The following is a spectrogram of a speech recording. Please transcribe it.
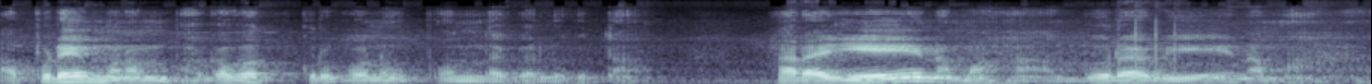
అప్పుడే మనం భగవత్ కృపను పొందగలుగుతాం. హరయే నమ గురవే నమః.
